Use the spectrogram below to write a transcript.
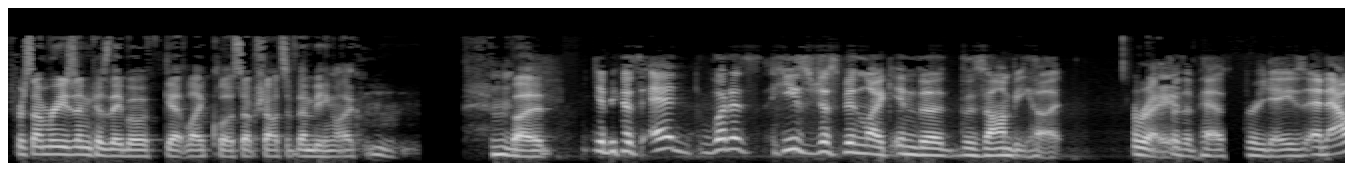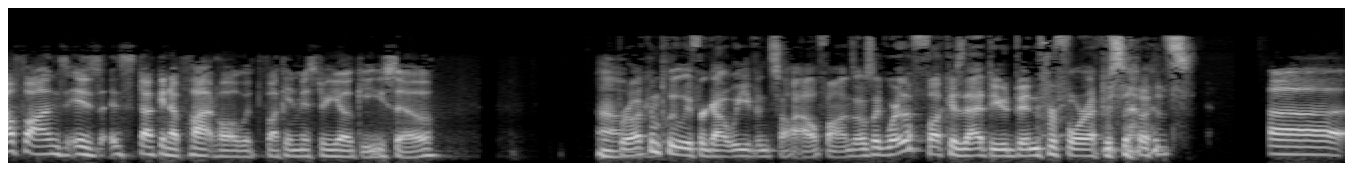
for some reason because they both get like close up shots of them being like, hmm. Mhm. but Yeah, because Ed, what is he's just been like in the the zombie hut right, for the past three days, and Alphonse is stuck in a pothole with fucking Mister Yoki. So, um, bro, I completely forgot we even saw Alphonse. I was like, where the fuck has that dude been for four episodes? uh,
